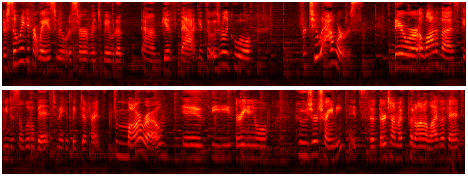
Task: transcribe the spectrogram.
There's so many different ways to be able to serve and to be able to um, give back. And so it was really cool. For two hours there were a lot of us giving just a little bit to make a big difference. Tomorrow is the third annual Hoosier training. It's the third time I've put on a live event.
